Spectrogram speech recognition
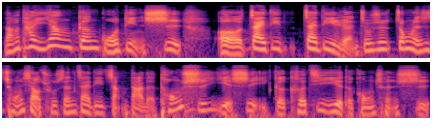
然后他一样跟国鼎是。呃，在地在地人就是中人，是从小出生在地长大的，同时也是一个科技业的工程师。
